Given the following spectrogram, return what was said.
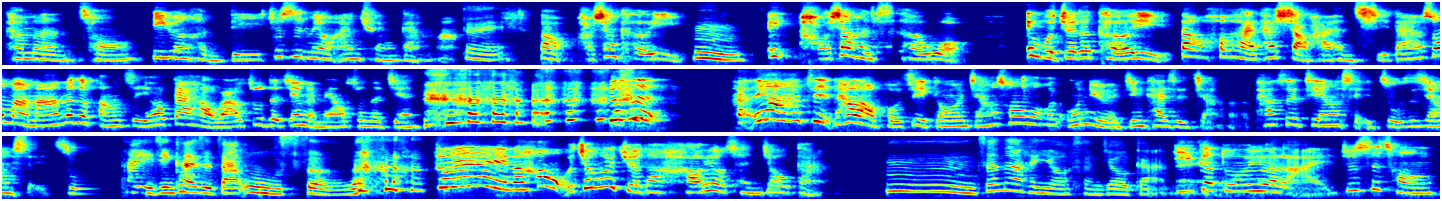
他们从意愿很低，就是没有安全感嘛。对。到好像可以。嗯。哎，好像很适合我。哎，我觉得可以。到后来他小孩很期待，他说：“妈妈，那个房子以后盖好，我要住这间，妹妹要住那间。”就是他，因为他自己，他老婆自己跟我讲，他说我：“我我女儿已经开始讲了，他这间要谁住，这间要谁住。”他已经开始在物色了。对，然后我就会觉得好有成就感。嗯嗯，真的很有成就感。一个多月来，就是从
